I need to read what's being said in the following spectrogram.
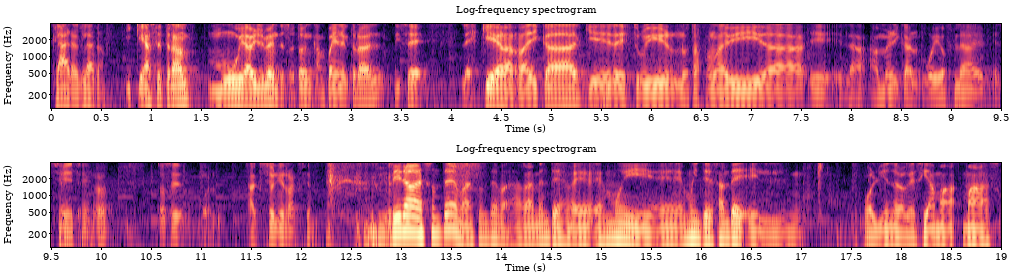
Claro, claro. Y que hace Trump muy hábilmente, sobre todo en campaña electoral, dice la izquierda radical quiere destruir nuestra forma de vida, eh, la American Way of Life, etc. Sí, sí. ¿no? Entonces, bueno, acción y reacción. Sí, no, es un tema, es un tema. Realmente es muy, es muy interesante el volviendo a lo que decía más,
